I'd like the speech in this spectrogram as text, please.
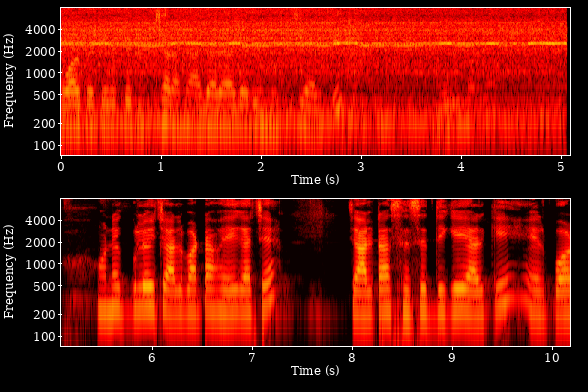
বর বেটে বেটে দিচ্ছে আর আমি আজারে আজারে নিচ্ছি আর কি। অনেকগুলোই চাল বাটা হয়ে গেছে। চালটা শেষের দিকেই আর কি। এরপর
